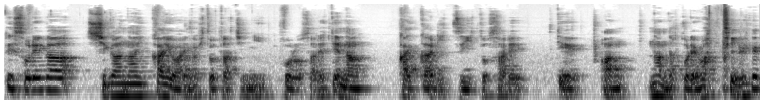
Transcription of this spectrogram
で、それがしがない界隈の人たちにフォローされて、何回かリツイートされて、あ、なんだこれはっていう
